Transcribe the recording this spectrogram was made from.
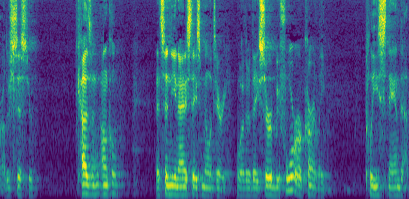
brother, sister, cousin, uncle, that's in the United States military, whether they served before or currently, please stand up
